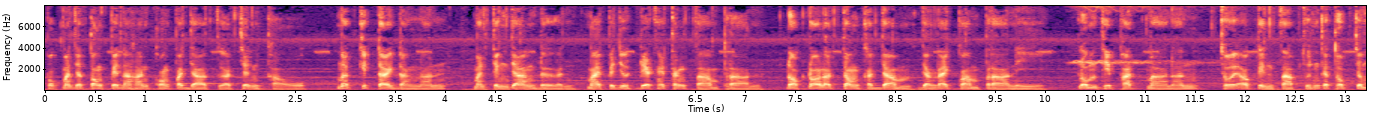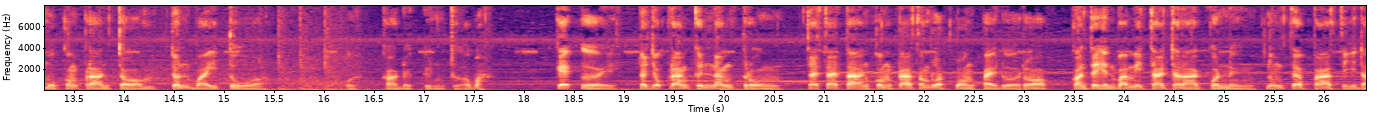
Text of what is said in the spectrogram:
พวกมันจะต้องเป็นอาหารของพญาเสือเช่นเขา เมื่อคิดได้ดังนั้น มันจึงย่างเดิน ไม้ไปหยุดเรียกให้ทั้งสามพราน ดอกด้อและจ้องขยำอย่างไร้ความปราณี ลมที่พัดมานั้นช่วยเอากลิ่นสาบฉุนกระทบจมูกของพรานจอม จนไหวตัวโอ้ยก็ได้กลิ่นเถือวะแกเอ่ยจะยกร่างขึ้นนั่งตรงใช้สายตากลมกล้าสำรวจมองไปโดยรอบ ก่อนจะเห็นว่ามีชายชราคนหนึ่ง นุ่งเสื้อผ้าสีด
